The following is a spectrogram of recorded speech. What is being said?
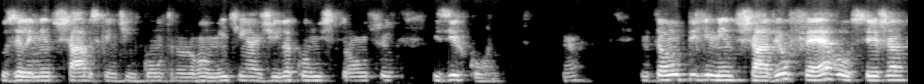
os elementos chaves que a gente encontra normalmente em argila, como estrôncio e zircônio. Né? Então, o pigmento chave é o ferro, ou seja,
